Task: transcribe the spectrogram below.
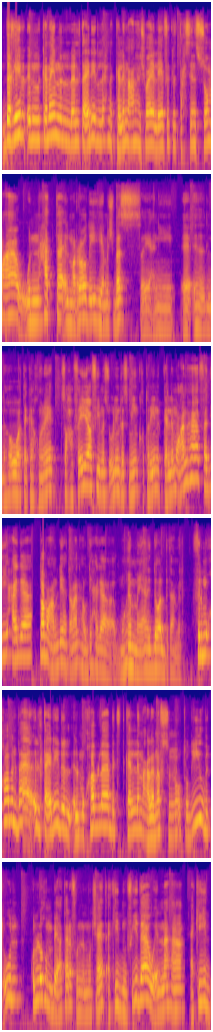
ده غير إن كمان ال- التقارير اللي إحنا اتكلمنا عنها شوية اللي هي فكرة تحسين السمعة وإن حتى المرة دي هي مش بس يعني آه، اللي هو تكهنات صحفية في مسؤولين رسميين قطريين اتكلموا عنها. فدي حاجة طبعا ليها تمنها ودي حاجة مهمة يعني الدول بتعملها. في المقابل بقى التقارير ال- المقابلة بتتكلم على نفس النقطة دي وبتقول كلهم بيعترفوا إن المنشآت أكيد مفيدة وإنها أكيد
